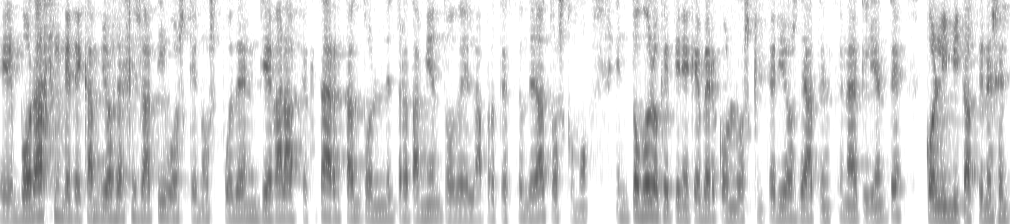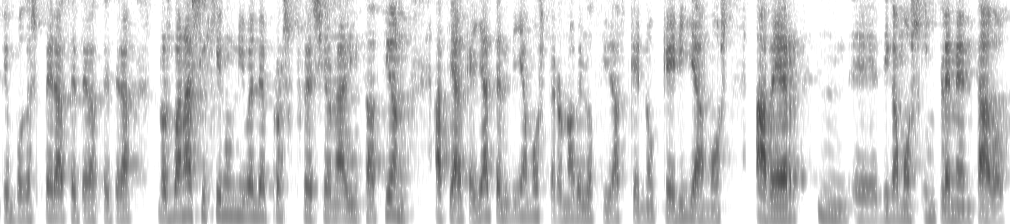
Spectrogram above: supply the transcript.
eh, vorágine de cambios legislativos que nos pueden llegar a afectar tanto en el tratamiento de la protección de datos como en todo lo que tiene que ver con los criterios de atención al cliente, con limitaciones en tiempo de espera, etcétera, etcétera, nos van a exigir un nivel de profesionalización hacia el que ya tendríamos, pero a una velocidad que no queríamos haber, mm, eh, digamos, implementado.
